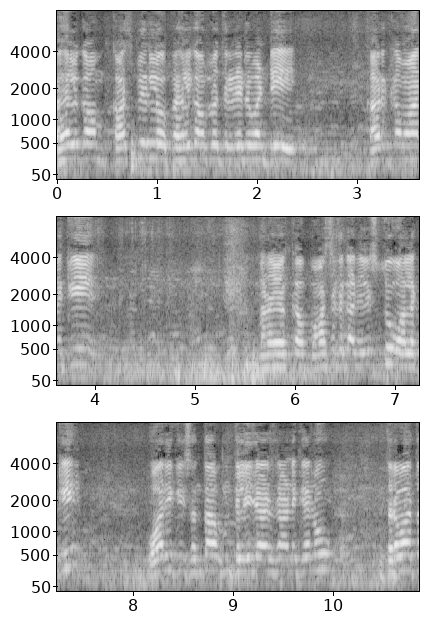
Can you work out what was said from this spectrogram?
పెహల్గాం కాశ్మీర్లో పెహల్గాంలో జరిగినటువంటి కార్యక్రమానికి మన యొక్క బాసటగా నిలుస్తూ వాళ్ళకి వారికి సంతాపం తెలియజేయడానికేను. తర్వాత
